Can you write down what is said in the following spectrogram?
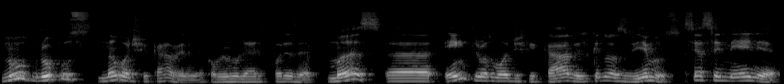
nos grupos não modificáveis, né? Como mulheres, por exemplo. Mas uh, entre os modificáveis, o que nós vimos se assemelha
